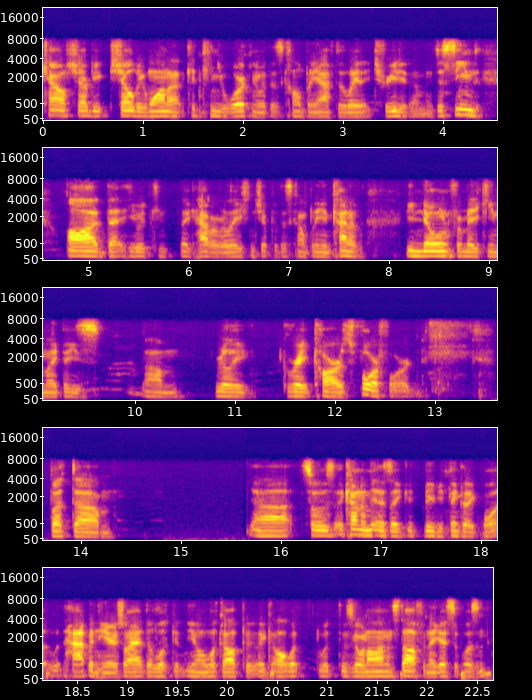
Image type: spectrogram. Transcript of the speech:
Carl Shelby Shelby want to continue working with this company after the way they treated him? It just seemed odd that he would like have a relationship with this company and kind of be known for making like these um, really great cars for Ford. But um, uh, so it, it kind of is like it made me think like what, what happened here. So I had to look at you know look up like all what what was going on and stuff. And I guess it wasn't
